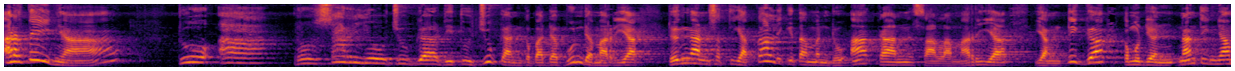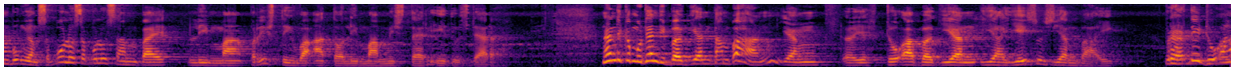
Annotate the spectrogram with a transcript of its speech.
Artinya doa Rosario juga ditujukan kepada Bunda Maria dengan setiap kali kita mendoakan salam Maria yang tiga, kemudian nanti nyambung yang sepuluh sepuluh sampai lima peristiwa atau lima misteri itu saudara. Nanti kemudian di bagian tambahan yang eh, doa bagian ya Yesus yang baik. Berarti doa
